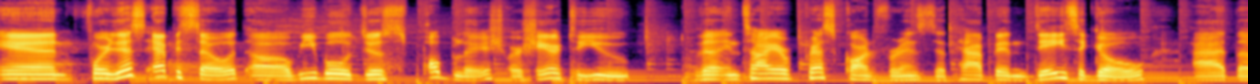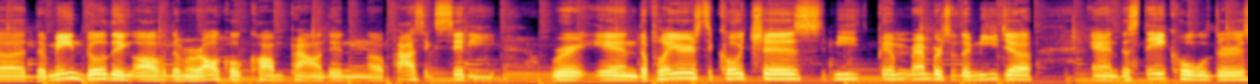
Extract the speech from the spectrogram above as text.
And for this episode, uh, we will just publish or share to you the entire press conference that happened days ago at uh, the main building of the Meralco compound in uh, Pasig City, wherein the players, the coaches, me- members of the media, and the stakeholders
